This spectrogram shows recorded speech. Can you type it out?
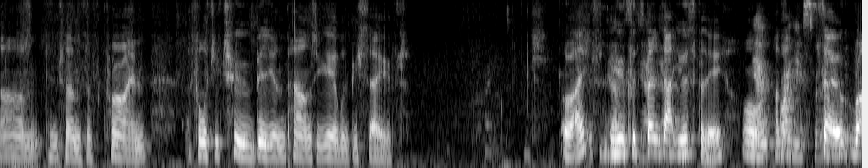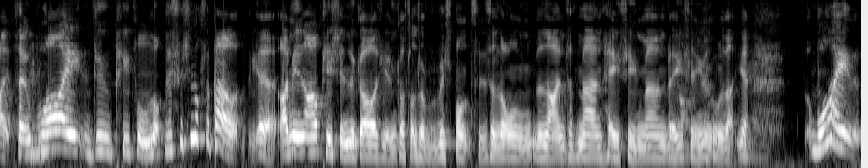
um, in terms of crime, 42 billion pounds a year would be saved. All right, Yeah, you could spend yeah. that usefully. on Yeah, quite usefully. So right, so why do people? This is not about. Yeah, I mean, our piece in the Guardian got a lot of responses along the lines of man hating, man baiting, and all that. Yeah. Why?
